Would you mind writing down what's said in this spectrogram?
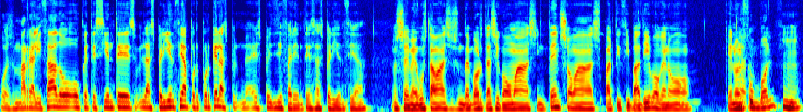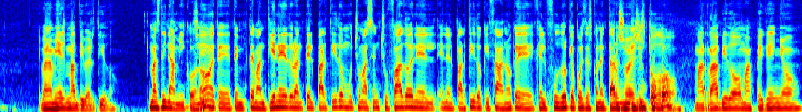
pues más realizado o que te sientes la experiencia? ¿Por, por qué la es diferente esa experiencia? No sé, me gusta más, es un deporte así como más intenso, más participativo que no, que no el fútbol. Y para mí es más divertido. Más dinámico, ¿no? Sí. Te, te- te mantiene durante el partido mucho más enchufado en el, en el partido quizá, ¿no? Que, que el fútbol que puedes desconectar Eso un, es, un es todo poco. más rápido, más pequeño.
